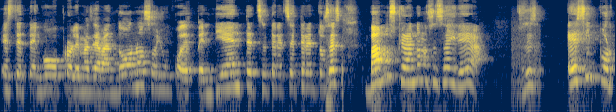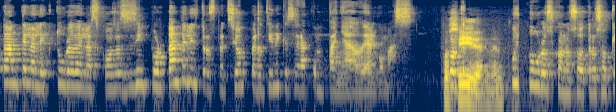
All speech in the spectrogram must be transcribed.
este, tengo problemas de abandono, soy un codependiente, etcétera, etcétera. Entonces, vamos creándonos esa idea. Entonces, es importante la lectura de las cosas, es importante la introspección, pero tiene que ser acompañado de algo más pues porque- sí, realmente, muy duros con nosotros, ¿ok?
